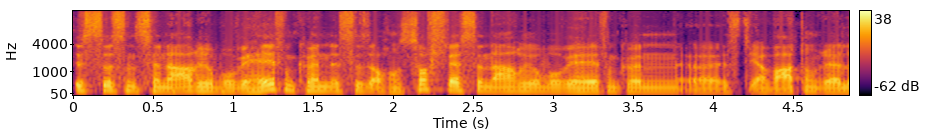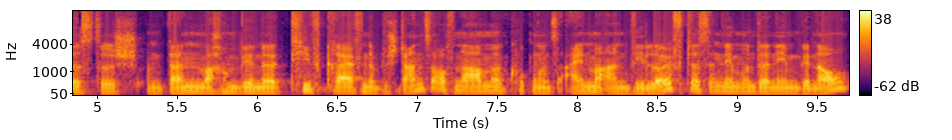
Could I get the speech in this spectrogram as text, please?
ist das ein Szenario, wo wir helfen können? Ist es auch ein Software-Szenario, wo wir helfen können? Äh, ist die Erwartung realistisch? Und dann machen wir eine tiefgreifende Bestandsaufnahme, gucken uns einmal an, wie läuft das in dem Unternehmen genau?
